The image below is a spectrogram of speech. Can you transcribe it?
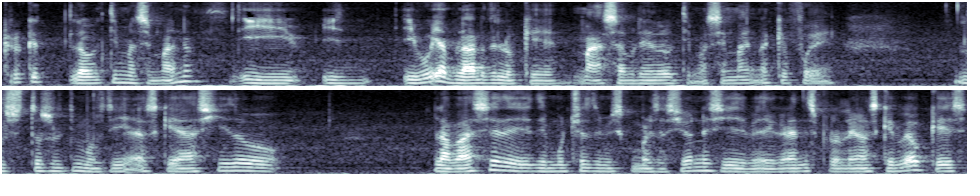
Creo que la última semana, y, y, voy a hablar de lo que más hablé la última semana, que fue estos últimos días, que ha sido la base de, muchas de mis conversaciones y de, grandes problemas que veo, que es,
